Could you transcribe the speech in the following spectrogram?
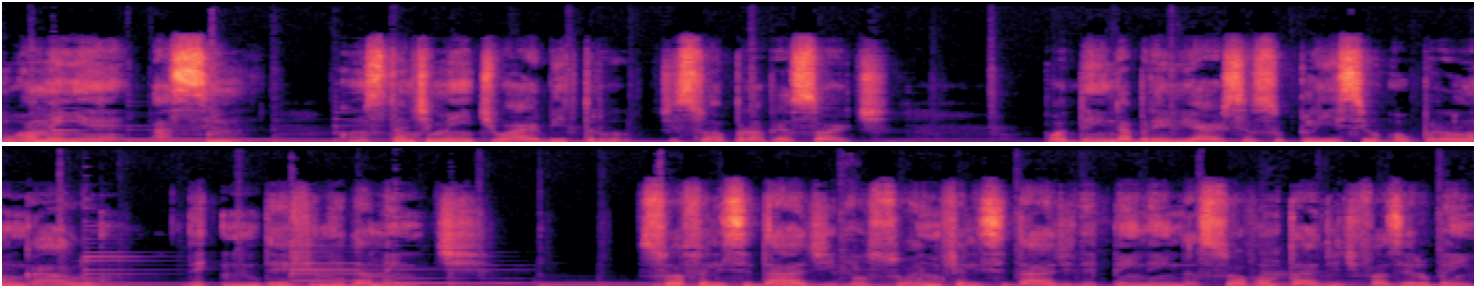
O homem é, assim, constantemente o árbitro de sua própria sorte, podendo abreviar seu suplício ou prolongá-lo indefinidamente. Sua felicidade ou sua infelicidade dependem da sua vontade de fazer o bem.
